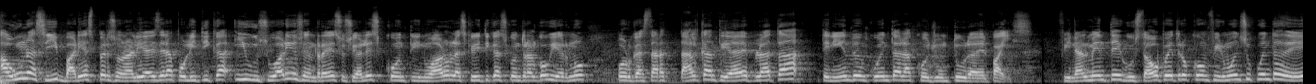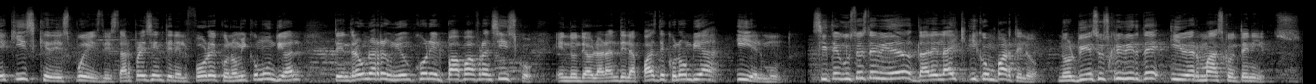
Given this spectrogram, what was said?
Aún así, varias personalidades de la política y usuarios en redes sociales continuaron las críticas contra el gobierno por gastar tal cantidad de plata teniendo en cuenta la coyuntura del país. Finalmente, Gustavo Petro confirmó en su cuenta de X que después de estar presente en el Foro Económico Mundial, tendrá una reunión con el Papa Francisco, en donde hablarán de la paz de Colombia y el mundo. Si te gustó este video, dale like y compártelo. No olvides suscribirte y ver más contenidos.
